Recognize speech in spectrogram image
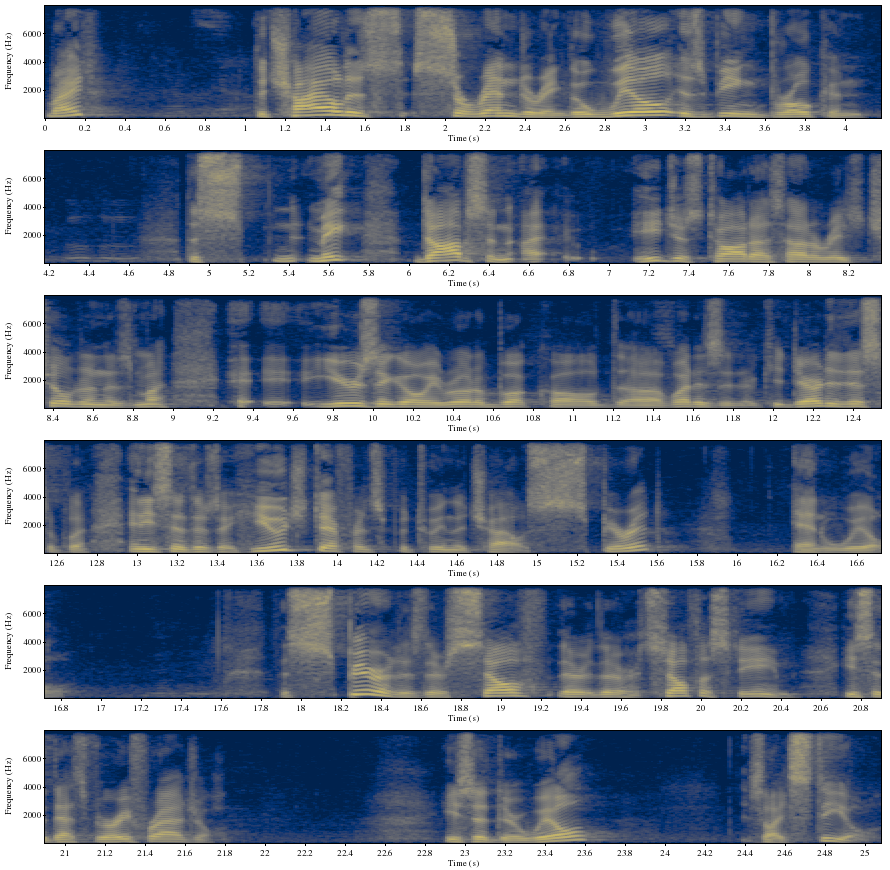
right? The child is surrendering. The will is being broken. The, make, Dobson, I, he just taught us how to raise children as much. Years ago, he wrote a book called, uh, what is it? Dare to Discipline. And he said there's a huge difference between the child's spirit and will. The spirit is their self, their, their self-esteem. He said that's very fragile. He said their will is like steel.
